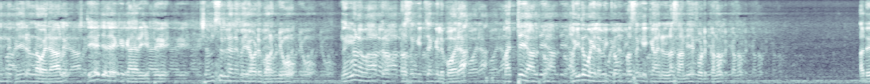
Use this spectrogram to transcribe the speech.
എന്ന് പേരുള്ള ഒരാൾ സ്റ്റേജിലേക്ക് കയറിയിട്ട് ഷംസുല്ലമയോട് പറഞ്ഞു നിങ്ങൾ മാത്രം പ്രസംഗിച്ചെങ്കിൽ പോരാ. മറ്റേയാൾക്കും വൈദ്യ മൈലവിക്കും പ്രസംഗിക്കാനുള്ള സമയം കൊടുക്കണം. അത്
